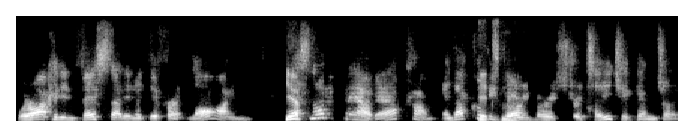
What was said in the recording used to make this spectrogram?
where I can invest that in a different line Yep. That's not a bad outcome. And that could it's be very, very strategic, MJ.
